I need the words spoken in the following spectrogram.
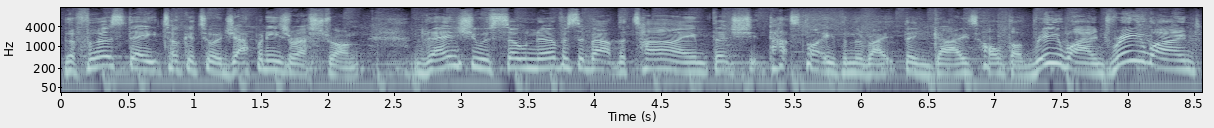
The first date took her to a Japanese restaurant. Then she was so nervous about the time that she, that's not even the right thing, guys. Hold on. Rewind, rewind.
